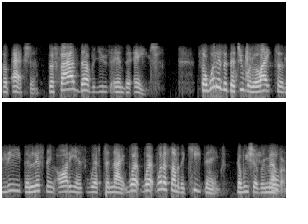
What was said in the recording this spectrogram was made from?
of action the five W's and the H. So, what is it that you would like to leave the listening audience with tonight? What what what are some of the key things that we should remember?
